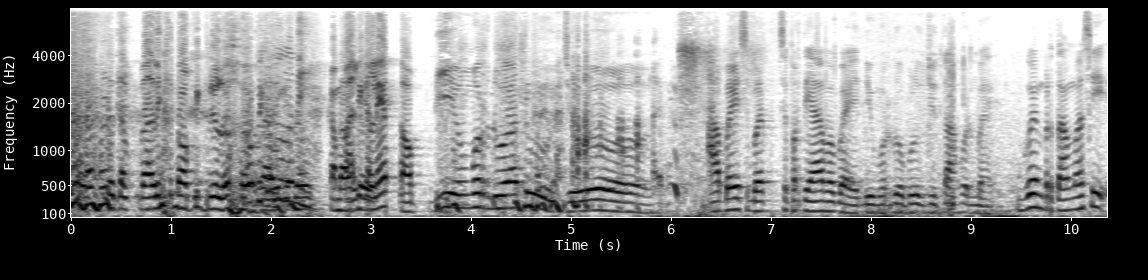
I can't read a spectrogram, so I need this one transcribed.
tetap balik ke topik dulu Topik Balik dulu nih. kembali ke laptop Di umur 27 Abai sebat, seperti apa Bay di umur 27 tahun Bay? gue yang pertama sih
